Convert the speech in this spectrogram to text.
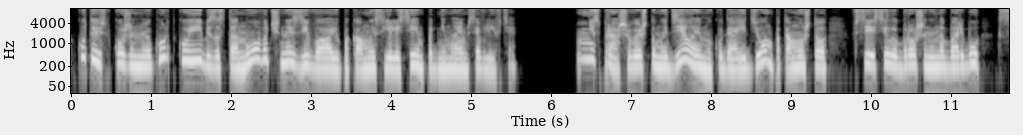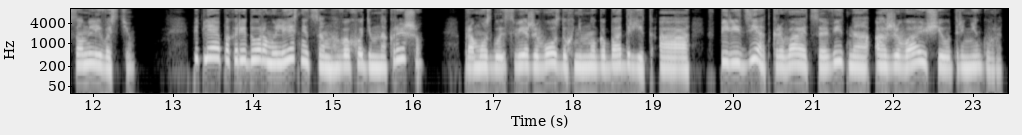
Кутаюсь в кожаную куртку и безостановочно зеваю, пока мы с Елисеем поднимаемся в лифте. Не спрашиваю, что мы делаем и куда идем, потому что все силы брошены на борьбу с сонливостью. Петляя по коридорам и лестницам, выходим на крышу. Промозглый свежий воздух немного бодрит, а впереди открывается вид на оживающий утренний город.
